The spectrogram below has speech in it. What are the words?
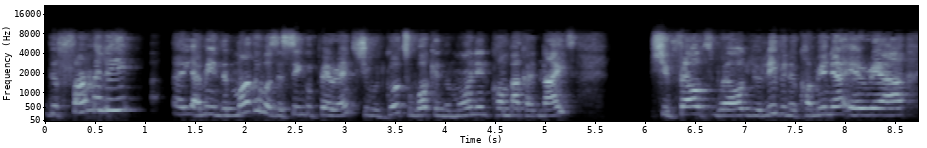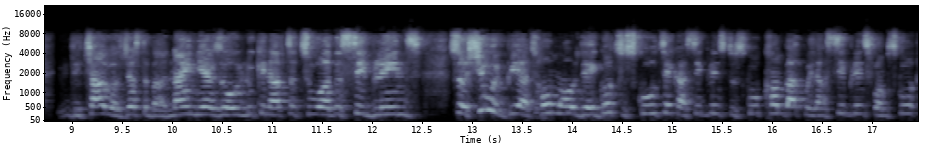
The family, uh, I mean, the mother was a single parent. She would go to work in the morning, come back at night. She felt, well, you live in a communal area. The child was just about nine years old, looking after two other siblings. So she would be at home all day, go to school, take her siblings to school, come back with her siblings from school,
